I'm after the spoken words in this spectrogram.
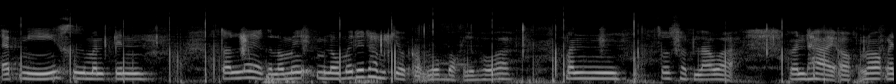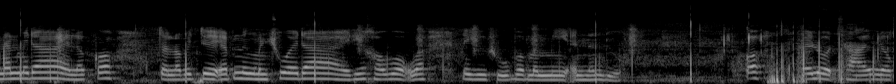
แอปนี้คือมันเป็น ตอนแรกเราไม่เราไม่ได้ทำเกี่ยวกับโรบอกเลยเพราะว่า มันโทรศัพท์เราอะมันถ่ายออกนอกไอ้นั้นไม่ได้ แล้วก็แต่เราไปเจอแอปหนึ่งมันช่วยได้ ที่เขาบอกว่าใน YouTube แบบมันมีอันนั้นอยู่ ก็ไปโหลดใช้แล้ว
